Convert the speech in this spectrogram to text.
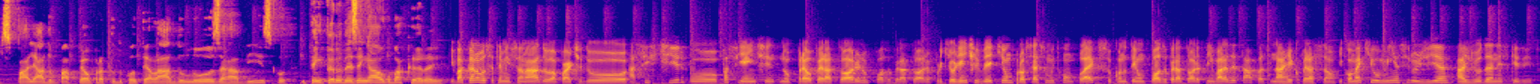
espalhado papel para tudo quanto é lado, lousa, rabisco, e tentando desenhar algo bacana aí. E bacana você ter mencionado a parte do assistir o paciente no pré-operatório e no pós-operatório, porque hoje a gente vê que é um processo muito complexo, quando tem um pós-operatório, tem várias etapas na recuperação. E como é que o Minha Cirurgia ajuda nesse quesito?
